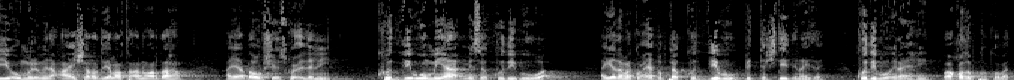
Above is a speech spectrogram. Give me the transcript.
iyo umulmina caaisha radi allahu ta anu ardaha ayaa dhowr shay isku celini kudibuu miya mise kudibuwa ayada marka waxay qabtaa kudibu bitashdiid inay tahay. Kudibu inay ahayn. Waa qodobka koobaad.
